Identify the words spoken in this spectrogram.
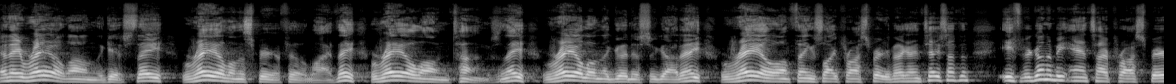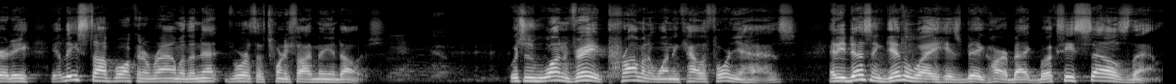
And they rail on the gifts. They rail on the spirit filled life. They rail on tongues. And they rail on the goodness of God. They rail on things like prosperity. But I can tell you something. If you're going to be anti prosperity, at least stop walking around with a net worth of $25 million. Which is one very prominent one in California has. And he doesn't give away his big hardback books, he sells them.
